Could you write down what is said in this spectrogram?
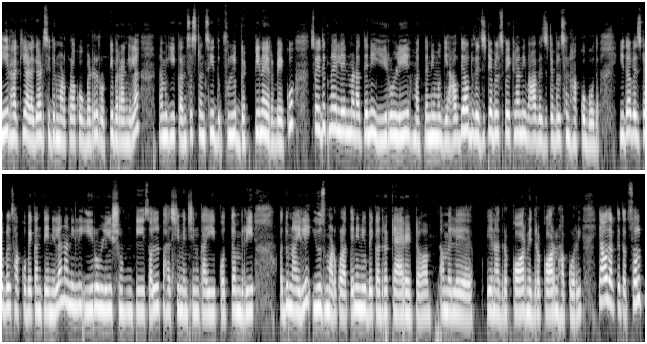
ನೀರು ಹಾಕಿ ಅಳಗ್ಯಾಡ್ಸಿ ಇದನ್ನು ಮಾಡ್ಕೊಳಕ್ಕೆ ಹೋಗ್ಬೇಡ್ರಿ, ರೊಟ್ಟಿ ಬರೋಂಗಿಲ್ಲ. ನಮಗೆ ಈ ಕನ್ಸಿಸ್ಟೆನ್ಸಿ ಇದು ಫುಲ್ ಗಟ್ಟಿನೇ ಇರಬೇಕು. ಸೊ ಇದಕ್ಕೆ ನಾ ಇಲ್ಲಿ ಏನು ಮಾಡತ್ತೇನೆ ಈರುಳ್ಳಿ ಮತ್ತು ನಿಮಗೆ ಯಾವ್ದ್ಯಾವ್ದು ವೆಜಿಟೇಬಲ್ಸ್ ಬೇಕಲ್ಲ ನೀವು ಆ ವೆಜಿಟೇಬಲ್ಸನ್ನು ಹಾಕ್ಕೋಬೋದು ಇದ ವೆಜಿಟೇಬಲ್ಸ್ ಹಾಕ್ಕೋಬೇಕಂತೇನಿಲ್ಲ ನಾನಿಲ್ಲಿ ಈರುಳ್ಳಿ, ಶುಂಠಿ, ಸ್ವಲ್ಪ ಹಸಿಮೆಣ್ಸಿನ್ಕಾಯಿ ಕೊತ್ತಂಬರಿ, ಅದು ನಾ ಇಲ್ಲಿ ಯೂಸ್ ಮಾಡ್ಕೊಳತ್ತೇನೆ. ನೀವು ಬೇಕಾದ್ರೆ ಕ್ಯಾರೆಟ್, ಆಮೇಲೆ ಏನಾದರೂ ಕಾರ್ನ್ ಇದ್ರೆ ಕಾರ್ನ್ ಹಾಕೋರಿ. ಯಾವ್ದು ಆಗ್ತೈತೆ ಅದು? ಸ್ವಲ್ಪ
